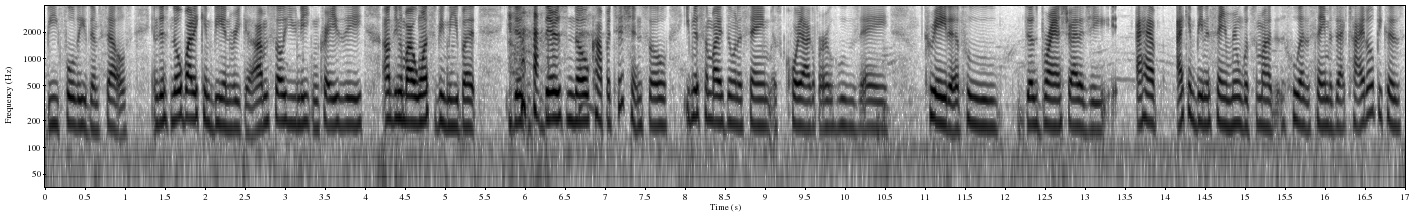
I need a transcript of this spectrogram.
be fully themselves. And there's nobody can be Enrica. I'm so unique and crazy. I don't think nobody wants to be me, but there, there's no competition. So even if somebody's doing the same as choreographer who's a creative who does brand strategy, I have I can be in the same room with somebody who has the same exact title because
